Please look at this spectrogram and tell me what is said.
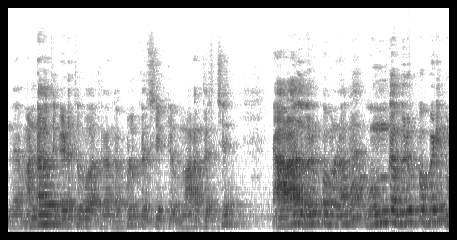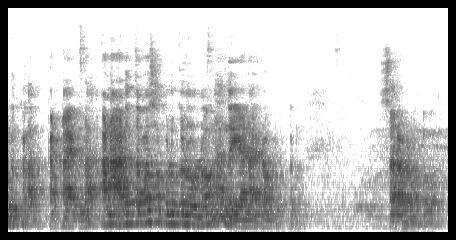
இந்த மண்டபத்துக்கு எடுத்து போகிறதுக்கு அந்த குழுக்கள் சீட்டு மறந்துருச்சு. யாராவது விருப்பம் உள்ளவங்க உங்கள் விருப்பப்படி கொடுக்கலாம். கட்டாயம் இல்லை. ஆனால் அடுத்த மாதம் கொடுக்கல உள்ளவங்க அந்த ஏழாயிரம் ரூபாய் கொடுக்கணும். சரவணபவம்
